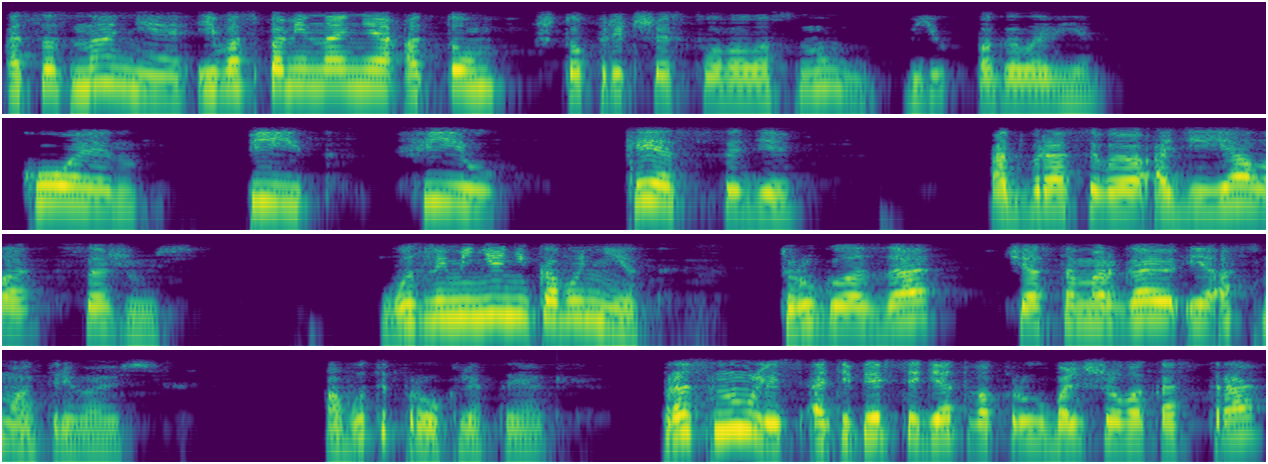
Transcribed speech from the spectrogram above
Осознание и воспоминания о том, что предшествовало сну, бьют по голове. Коэн, Пит, Фил, Кессиди. Отбрасываю одеяло, сажусь. Возле меня никого нет. Тру глаза, часто моргаю и осматриваюсь. А вот и проклятые. Проснулись, а теперь сидят вокруг большого костра,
